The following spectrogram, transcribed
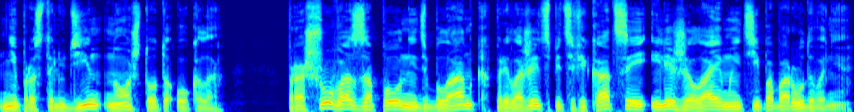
Не простолюдин, но что-то около. Прошу вас заполнить бланк, приложить спецификации или желаемый тип оборудования.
